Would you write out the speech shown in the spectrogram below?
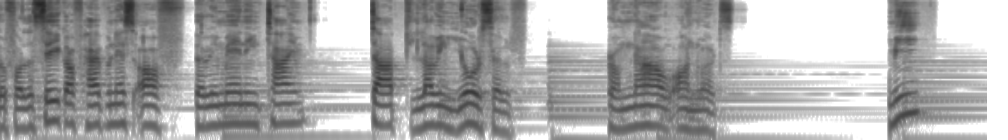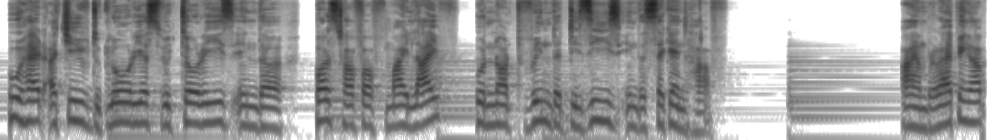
So, for the sake of happiness of the remaining time, start loving yourself from now onwards. Me, who had achieved glorious victories in the first half of my life, could not win the disease in the second half. I am wrapping up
